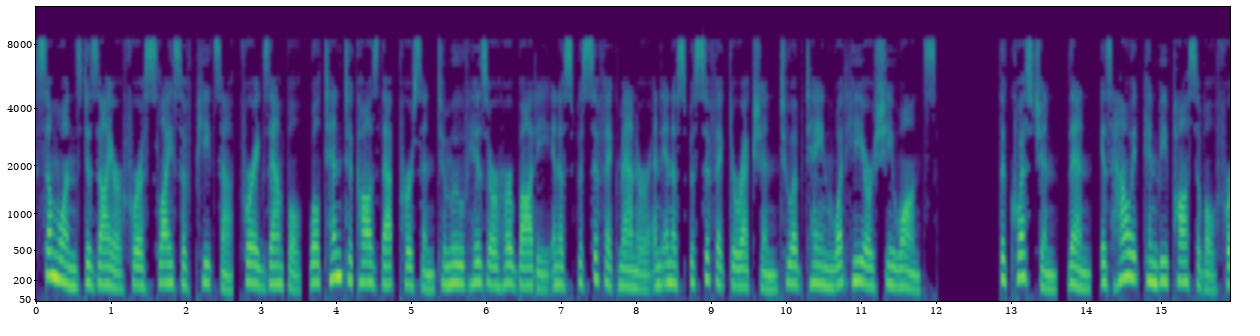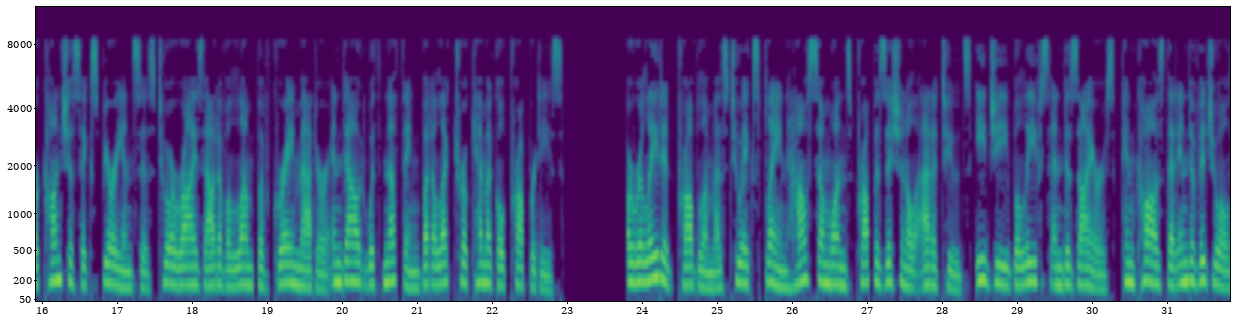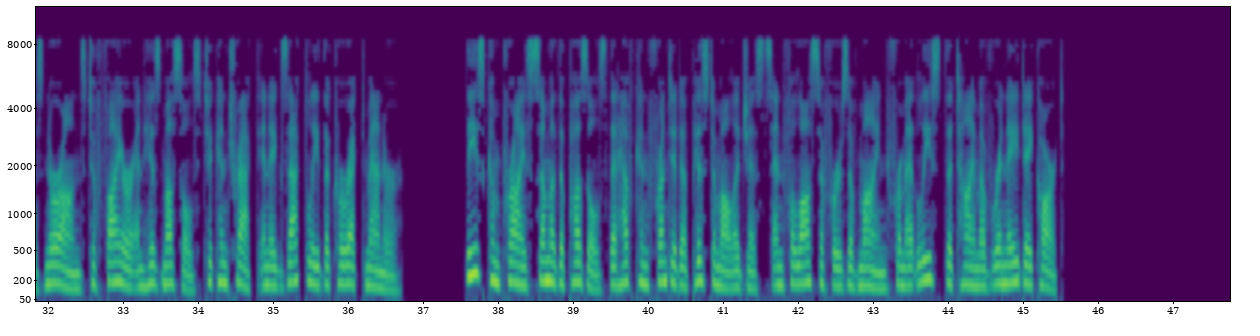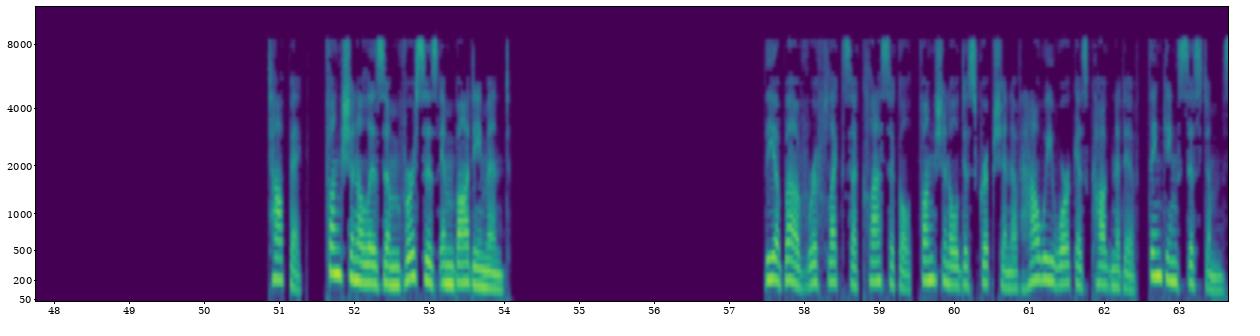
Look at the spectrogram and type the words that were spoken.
Someone's desire for a slice of pizza, for example, will tend to cause that person to move his or her body in a specific manner and in a specific direction to obtain what he or she wants. The question, then, is how it can be possible for conscious experiences to arise out of a lump of gray matter endowed with nothing but electrochemical properties. A related problem is to explain how someone's propositional attitudes e.g. beliefs and desires can cause that individual's neurons to fire and his muscles to contract in exactly the correct manner. These comprise some of the puzzles that have confronted epistemologists and philosophers of mind from at least the time of René Descartes. Functionalism versus embodiment The above reflects a classical, functional description of how we work as cognitive, thinking systems.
